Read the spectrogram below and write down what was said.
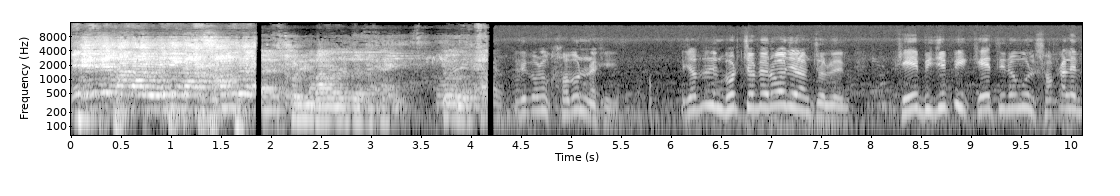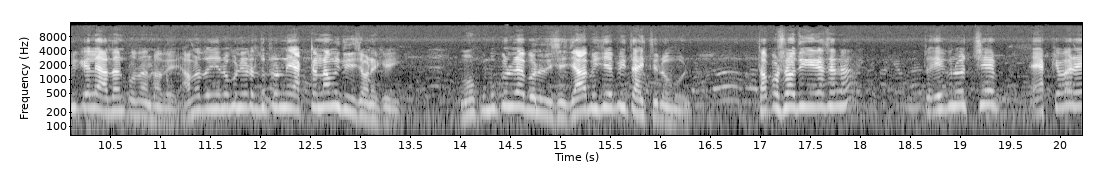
বেঁচে থাকার অধিকার শরীর বানানোর জন্য খাই। তো এটা কোনো খবর নাকি? যতদিন ভোট চলবে রোজ এরম চলবে। কে বিজেপি কে তৃণমূল সকালে বিকেলে আদান প্রদান হবে? আমরা তো তৃণমূল এটা দুটো নিয়ে একটা নামই দিয়েছি অনেকেই। মুকুলরায় বলে দিয়েছে যা বিজেপি তাই তৃণমূল। তাপসা ওদিকে গেছে না? তো এগুলো হচ্ছে একেবারে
